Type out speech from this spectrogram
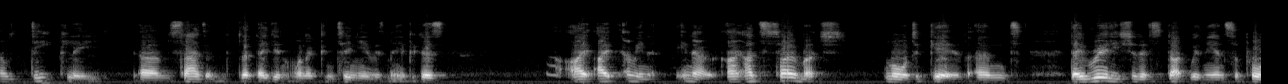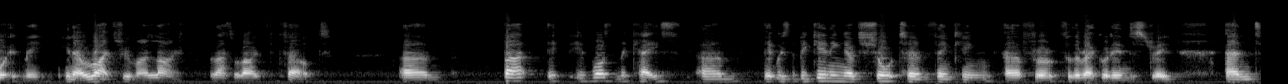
I was deeply um, saddened that they didn't want to continue with me because I, I, I mean, you know, I had so much more to give, and they really should have stuck with me and supported me, you know, right through my life. That's what I felt. Um, but it, it wasn't the case. Um, it was the beginning of short-term thinking uh, for for the record industry, and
